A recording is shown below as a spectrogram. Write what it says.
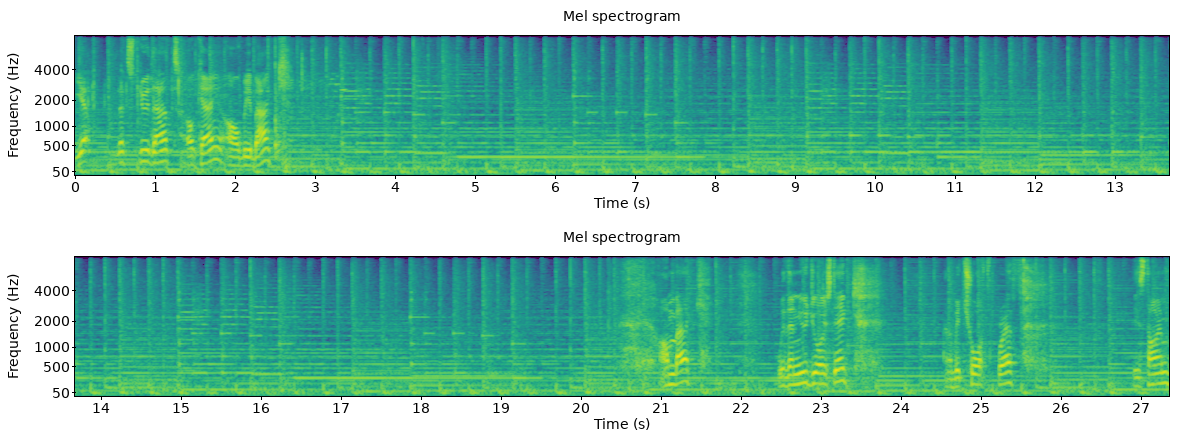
Yep, let's do that. Okay, I'll be back. I'm back with a new joystick and a bit short breath. This time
